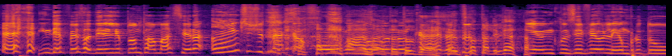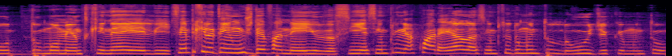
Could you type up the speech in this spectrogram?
É, em defesa dele, ele plantou a macieira antes de tacar fogo ah, no, não, tá no tudo cara. bem. Então tá liberado. E eu, inclusive, eu lembro do, do momento que, né, ele. Sempre que ele tem uns devaneios, assim, é sempre em aquarela, sempre tudo muito lúdico e muito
